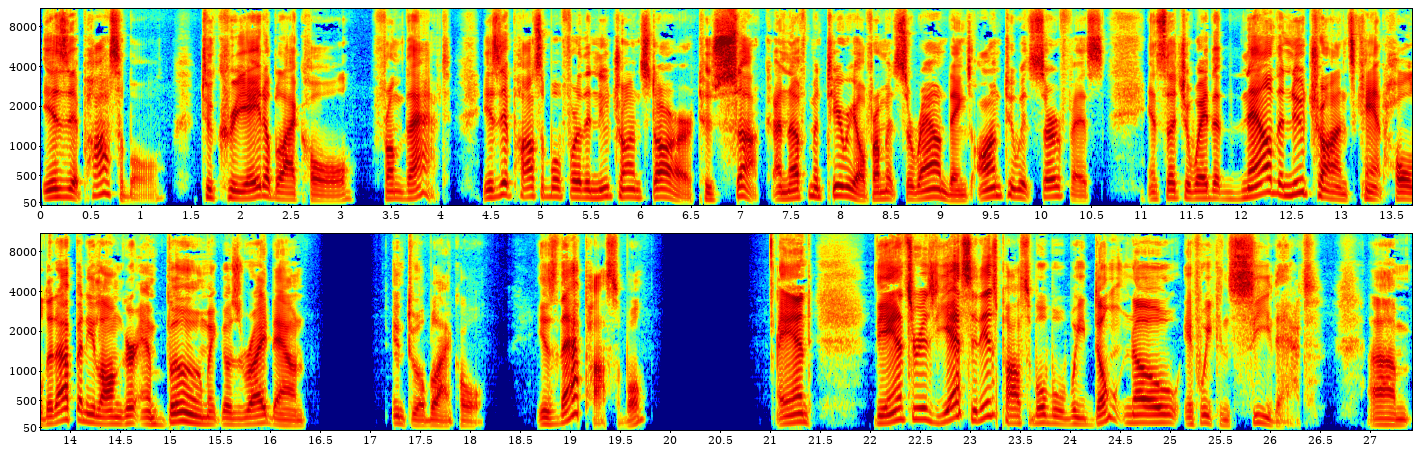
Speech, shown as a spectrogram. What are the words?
Is it possible to create a black hole from that? Is it possible for the neutron star to suck enough material from its surroundings onto its surface in such a way that now the neutrons can't hold it up any longer and boom, it goes right down into a black hole? Is that possible? And the answer is yes, it is possible, but we don't know if we can see that. um,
